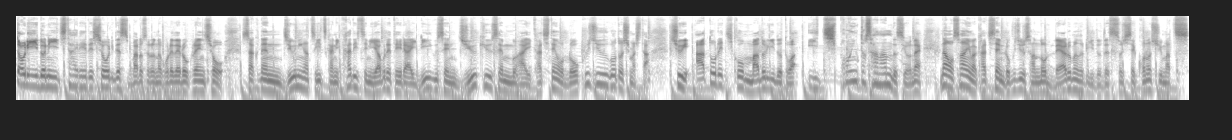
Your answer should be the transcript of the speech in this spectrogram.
ドリードに1対0で勝利です。バルセロナこれで6連勝。昨年12月5日にカディスに敗れて以来リーグ戦19戦無敗。勝ち点を65としました。首位アトレチコ・マドリードとは1ポイント差なんですよね。なお3位は勝ち点63のレアル・マドリードです。そしてこの週末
